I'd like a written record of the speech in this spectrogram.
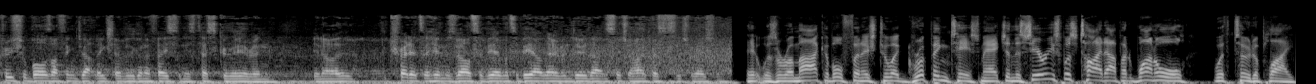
crucial balls I think Jack Leach ever going to face in his Test career, and you know credit to him as well to be able to be out there and do that in such a high pressure situation. It was a remarkable finish to a gripping Test match, and the series was tied up at one all with two to play.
